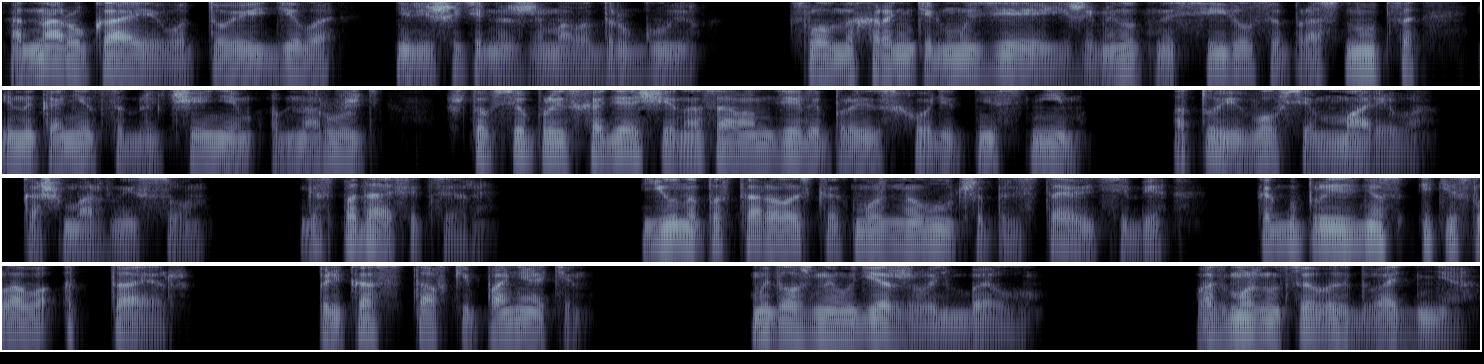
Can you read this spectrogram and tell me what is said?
Одна рука его то и дело нерешительно сжимала другую, словно хранитель музея ежеминутно силился проснуться и, наконец, с облегчением обнаружить, что все происходящее на самом деле происходит не с ним, а то и вовсе марево, кошмарный сон. Господа офицеры, Юна постаралась как можно лучше представить себе, как бы произнес эти слова Аттайр. Приказ ставки понятен. Мы должны удерживать Беллу. Возможно, целых два дня.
